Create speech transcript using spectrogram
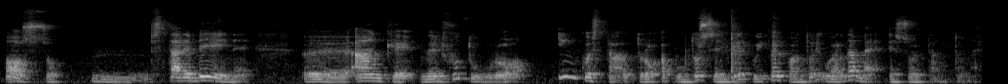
posso mh, stare bene eh, anche nel futuro in quest'altro appunto sempre qui per quanto riguarda me e soltanto me.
